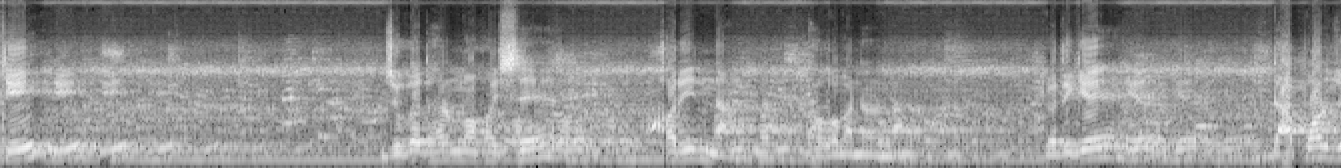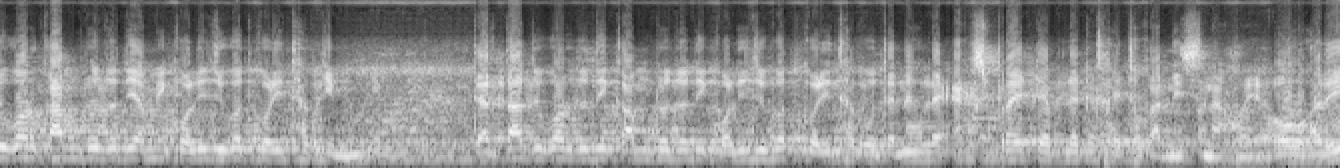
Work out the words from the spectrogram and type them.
কি? যুগ ধৰ্ম হৈছে হৰিৰ নাম, ভগৱানৰ নাম। গতিকে দাপৰ যুগৰ কামটো যদি আমি কলি যুগত কৰি থাকিম, তেৰটা যুগৰ যদি কামটো যদি কলি যুগত কৰি থাকোঁ, তেনেহ'লে এক্সপ্ৰাই টেবলেট খাই থকা নিচিনা হয়। অ হৰি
